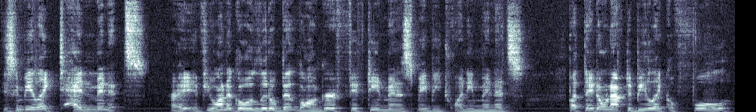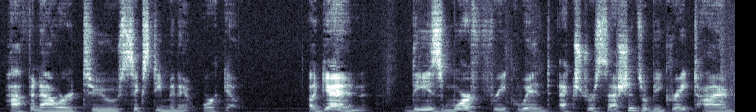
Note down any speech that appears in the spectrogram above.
These can be like 10 minutes, right? If you want to go a little bit longer, 15 minutes, maybe 20 minutes, but they don't have to be like a full half an hour to 60 minute workout. Again, these more frequent extra sessions would be great time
